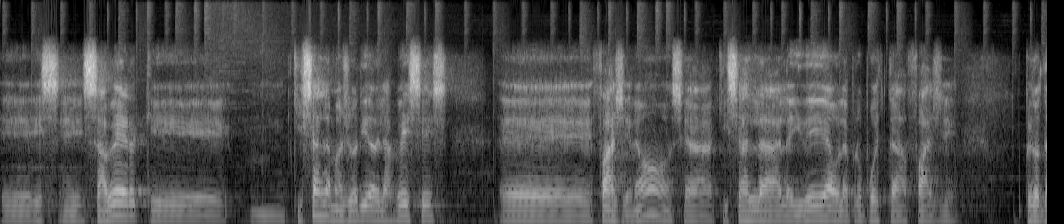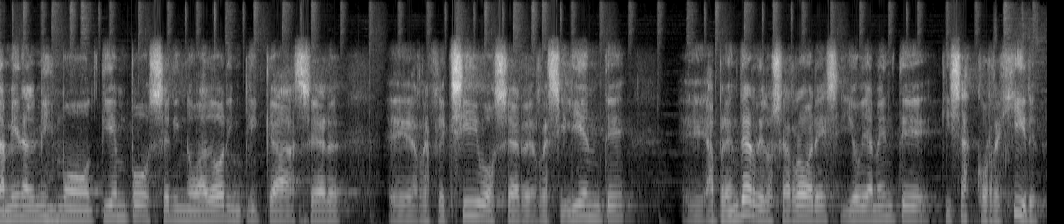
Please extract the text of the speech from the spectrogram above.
eh, es saber que mm, quizás la mayoría de las veces falle, ¿no? o sea, quizás la, la idea o la propuesta falle pero también al mismo tiempo ser innovador implica ser eh, reflexivo, ser resiliente, eh, aprender de los errores y obviamente quizás corregir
